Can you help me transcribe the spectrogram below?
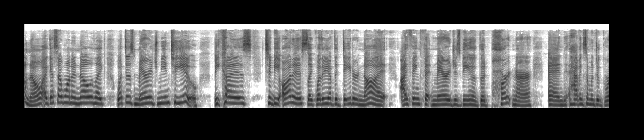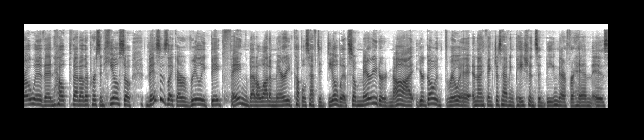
don't know. I guess I want to know, like, what does marriage mean to you? Because to be honest, like, whether you have the date or not, I think that marriage is being a good partner and having someone to grow with and help that other person heal. So, this is like a really big thing that a lot of married couples have to deal with. So, married or not, you're going through it. And I think just having patience and being there for him is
